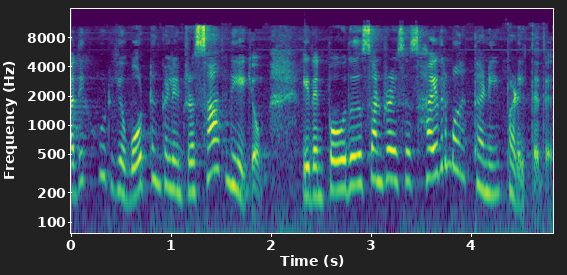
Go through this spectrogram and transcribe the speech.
அதிகூடிய ஓட்டங்கள் என்ற சாதனையையும் இதன்போது சன்ரைசர்ஸ் ஹைதராபாத் அணி படைத்தது.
